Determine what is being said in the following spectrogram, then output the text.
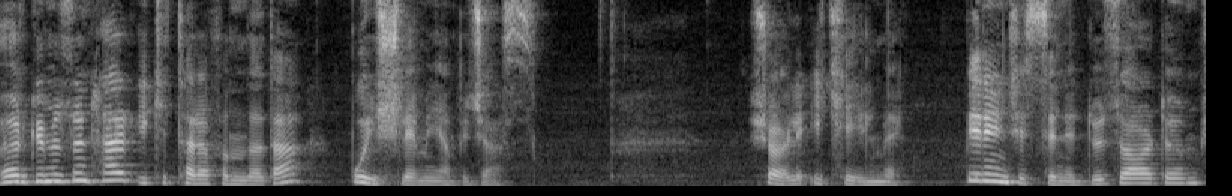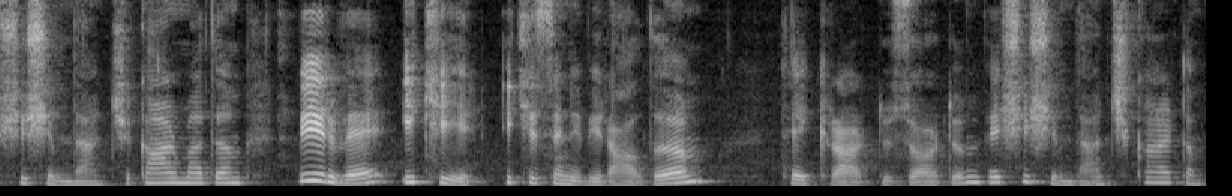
Örgümüzün her iki tarafında da bu işlemi yapacağız. Şöyle iki ilmek. Birincisini düz ördüm, şişimden çıkarmadım. Bir ve iki, ikisini bir aldım. Tekrar düz ördüm ve şişimden çıkardım.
